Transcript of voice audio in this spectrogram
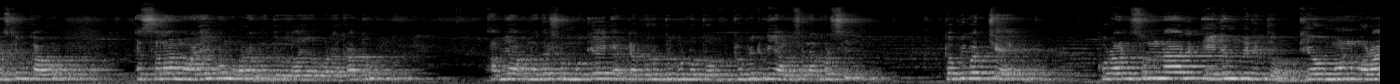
Muslim crowd, আসসালামু আলাইকুম ওরহমতুল্লাহ বরাকাত আমি আপনাদের সম্মুখে একটা গুরুত্বপূর্ণ টপিক নিয়ে আলোচনা করছি। টপিক হচ্ছে কোরআন সুন্নার এলিম বিদিত কেউ মন গড়া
